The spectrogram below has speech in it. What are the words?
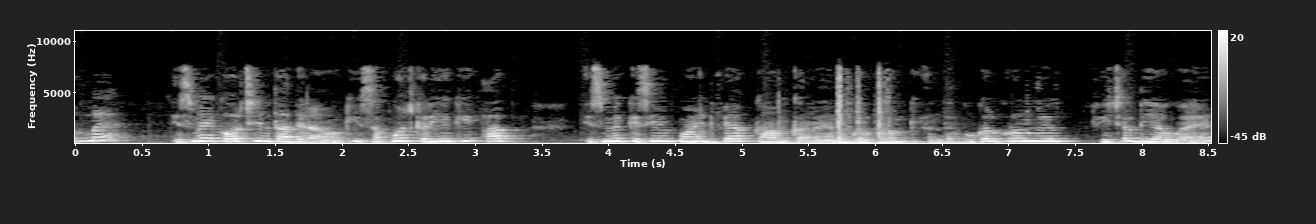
अब मैं इसमें एक और चीज़ बता दे रहा हूँ कि सपोज़ करिए कि आप इसमें किसी भी पॉइंट पे आप काम कर रहे हैं गूगल क्रोम के अंदर। गूगल क्रोम में फीचर दिया हुआ है,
